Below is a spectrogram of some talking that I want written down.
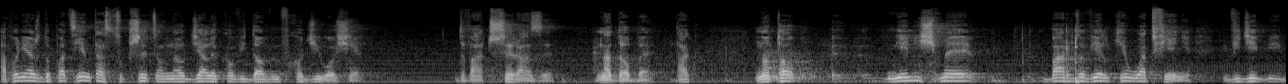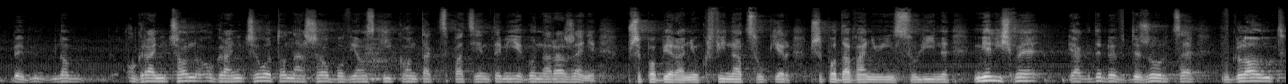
a ponieważ do pacjenta z cukrzycą na oddziale covidowym wchodziło się dwa, trzy razy na dobę, tak, no to y, mieliśmy bardzo wielkie ułatwienie. Y, no, ograniczono, ograniczyło to nasze obowiązki i kontakt z pacjentem i jego narażenie przy pobieraniu krwi na cukier, przy podawaniu insuliny. Mieliśmy jak gdyby w dyżurce wgląd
